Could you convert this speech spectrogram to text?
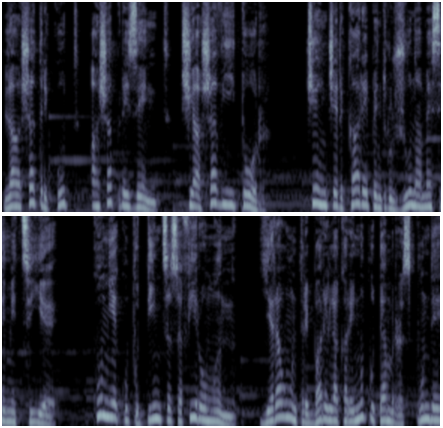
La așa trecut, așa prezent și așa viitor. Ce încercare pentru juna mea semeție! Cum e cu putință să fii român? Era o întrebare la care nu puteam răspunde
